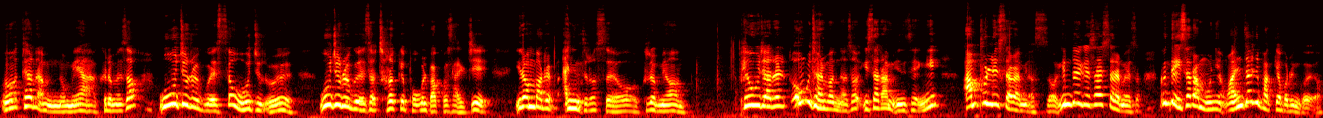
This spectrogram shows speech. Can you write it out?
어, 태어난 놈이야. 그러면서 우주를 구했어 우주를 우주를 구해서 저렇게 복을 받고 살지 이런 말을 많이 들었어요. 그러면 배우자를 너무 잘 만나서 이 사람 인생이 안 풀릴 사람이었어. 힘들게 살 사람이었어. 근데 이 사람 운이 완전히 바뀌어버린 거예요.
